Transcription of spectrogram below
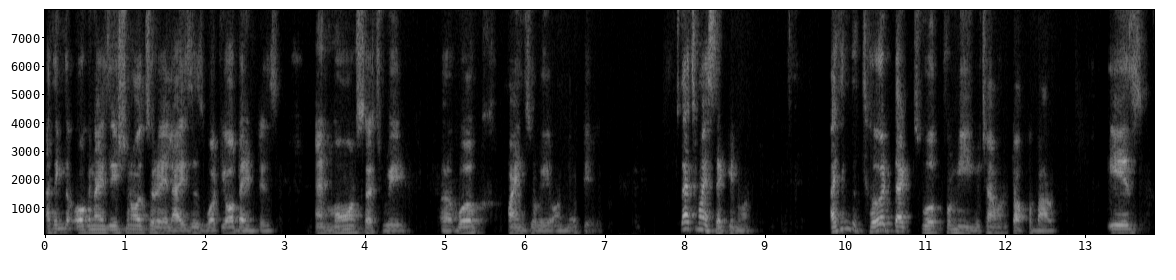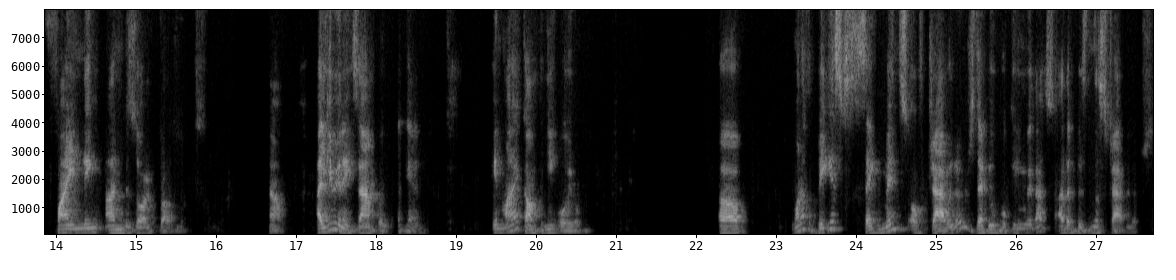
I think the organization also realizes what your bent is and more such way uh, work finds a way on your table. So that's my second one. I think the third that's worked for me, which I want to talk about, is finding unresolved problems. Now, I'll give you an example again in my company, Oyo, uh, one of the biggest segments of travelers that do booking with us are the business travelers.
